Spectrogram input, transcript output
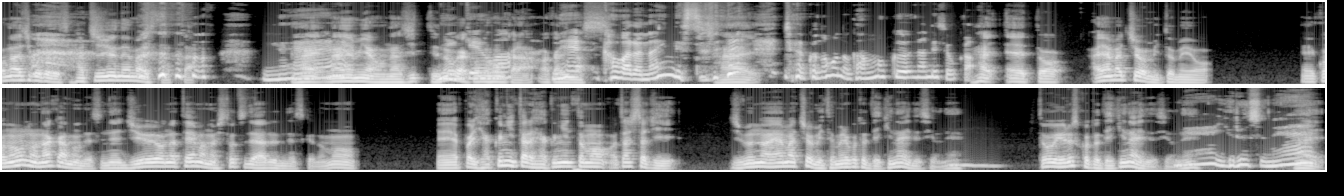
お同じことです。80年前ですだった。はねい。悩みは同じっていうのがこの本からわかりねます。変わらないんですね。はい。じゃあ、この本の眼目なんでしょうか？はい。えっ、と、過ちを認めよう。えーこの本の中のですね、重要なテーマの一つであるんですけども、えーやっぱり100人いたら100人とも私たち自分の過ちを認めることできないですよね。人を許すことできないですようんね。ね許すね。はい。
